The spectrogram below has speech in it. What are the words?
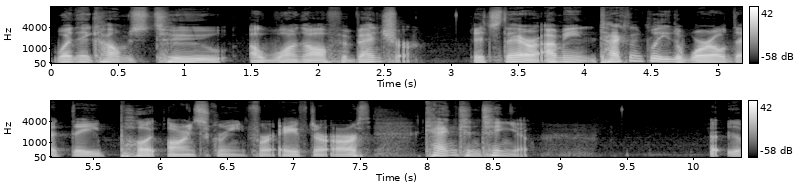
when it comes to a one off adventure. It's there. I mean, technically, the world that they put on screen for After Earth can continue. Uh,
